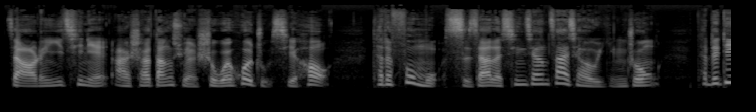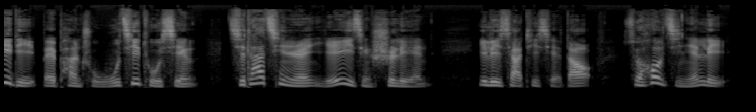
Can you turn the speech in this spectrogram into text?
在2017年艾莎当选市委会主席后，他的父母死在了新疆再教育营中，他的弟弟被判处无期徒刑，其他亲人也已经失联。伊丽夏提写道，随后几年里，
